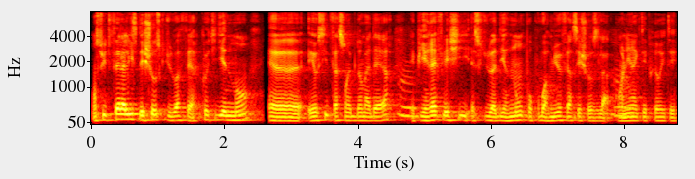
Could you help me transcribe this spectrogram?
Ensuite, fais la liste des choses que tu dois faire quotidiennement euh, et aussi de façon hebdomadaire. Et puis, réfléchis, est-ce que tu dois dire non pour pouvoir mieux faire ces choses-là, en lien avec tes priorités?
